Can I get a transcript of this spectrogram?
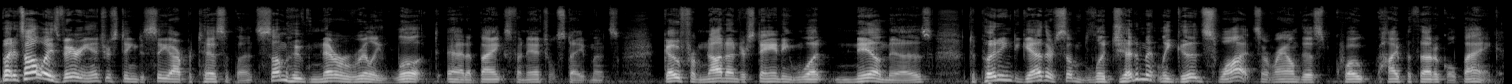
But it's always very interesting to see our participants, some who've never really looked at a bank's financial statements, go from not understanding what NIM is to putting together some legitimately good SWOTs around this quote hypothetical bank.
